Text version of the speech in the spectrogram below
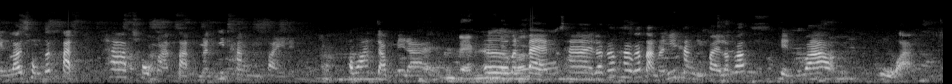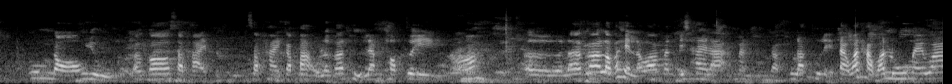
ง แล้วชมก็ตัดภาพชมมาตัดมาที่ทางหนีไฟเลยเพราะว่าจำไม่ได้ มันแบงค์ เออ มันแบงค์ใช่ แล้วก็ภาพก็ตัดมาที่ทางหนีไฟ แล้วก็เห็นว่าผัว อุ้มน้องอยู่ แล้วก็สะพายสะพายกระเป๋าแล้วก็ถือแล็ปท็อปตัวเองเนาะเออแล้วก็เราก็เห็นแล้วว่ามันไม่ใช่ละมันแบบทุรักทุเลแต่ว่าถามว่ารู้ไหมว่า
